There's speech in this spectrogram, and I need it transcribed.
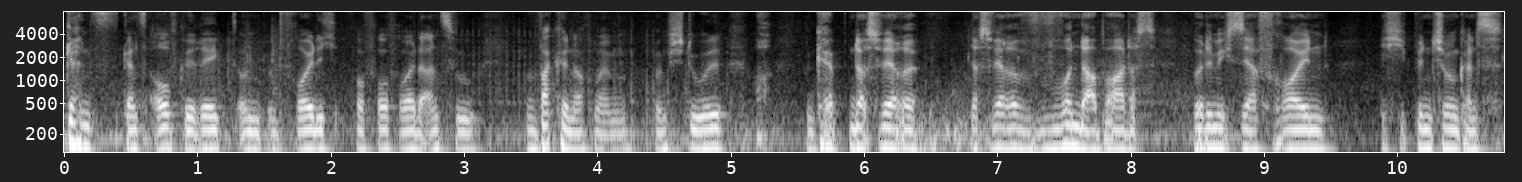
ganz, ganz aufgeregt und, und freudig vor Vorfreude an zu wackeln auf meinem, meinem Stuhl. Oh, Captain, das wäre, das wäre wunderbar. Das würde mich sehr freuen. Ich bin schon ganz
